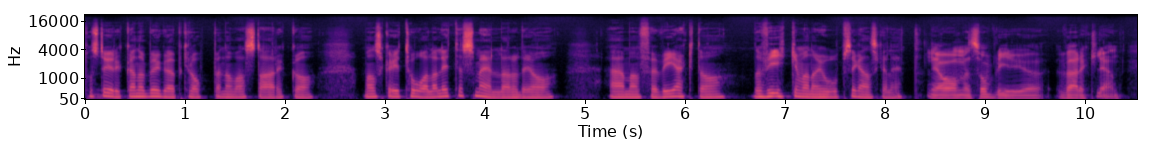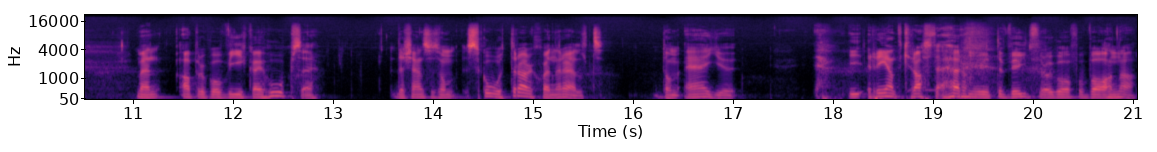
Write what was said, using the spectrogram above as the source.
På styrkan och bygga upp kroppen och vara stark. Och man ska ju tåla lite smällar och det. Och är man för vek då, då viker man ihop sig ganska lätt. Ja, men så blir det ju verkligen. Men apropå att vika ihop sig. Det känns ju som skotrar generellt, de är ju i rent krasst är de ju inte byggd för att gå på bana.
